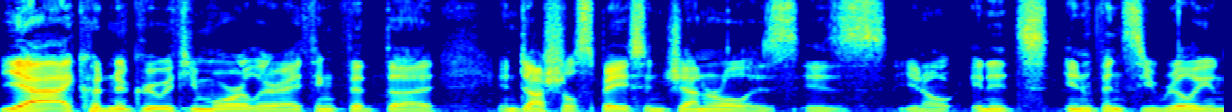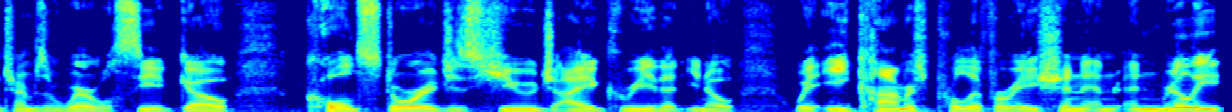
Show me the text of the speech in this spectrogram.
Yeah, I couldn't agree with you more, Larry. I think that the industrial space in general is is you know in its infancy, really, in terms of where we'll see it go. Cold storage is huge. I agree that you know with e-commerce proliferation and, and really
